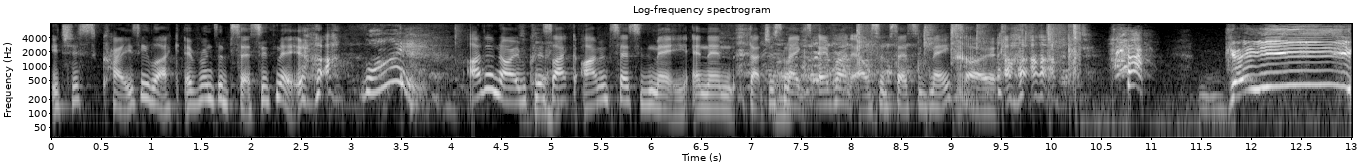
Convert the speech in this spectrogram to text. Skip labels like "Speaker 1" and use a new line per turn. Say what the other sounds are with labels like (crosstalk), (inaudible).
It's just crazy. Like everyone's obsessed with me. (laughs)
Why?
I don't know because like I'm obsessed with me, and then that just makes everyone else obsessed with me. So. (laughs)
Gay!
